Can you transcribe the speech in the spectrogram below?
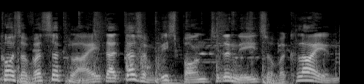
Because of a supply that doesn't respond to the needs of a client.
